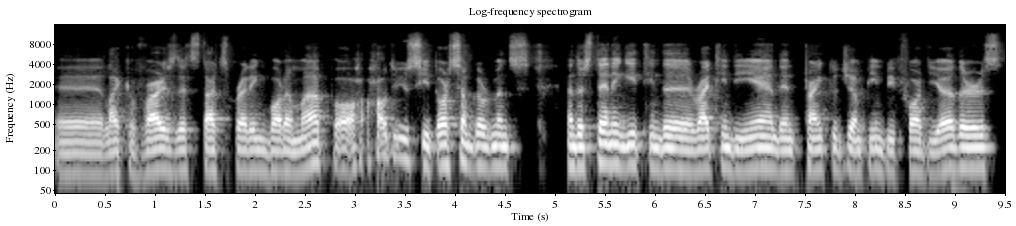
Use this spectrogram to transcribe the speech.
uh, like a virus that starts spreading bottom up or how do you see it? Or some governments understanding it in the right in the end and trying to jump in before the others.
